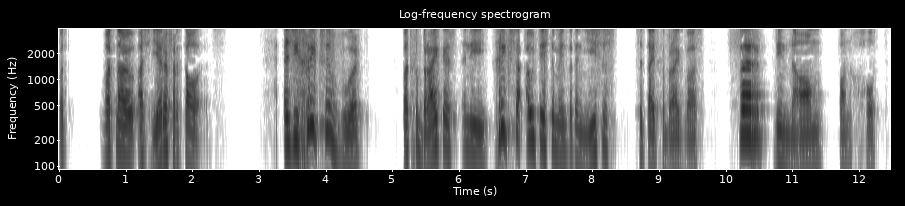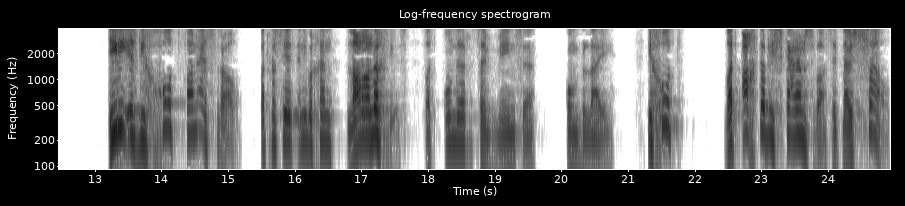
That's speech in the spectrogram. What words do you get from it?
wat wat nou as Here vertaal is, is die Griekse woord wat gebruik is in die Griekse Ou Testament wat in Jesus se tyd gebruik was vir die naam van God. Hierdie is die God van Israel wat gesê het in die begin laat daar lig wees wat onder sy mense kom bly. Die God wat agter die skerms was, het nou self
